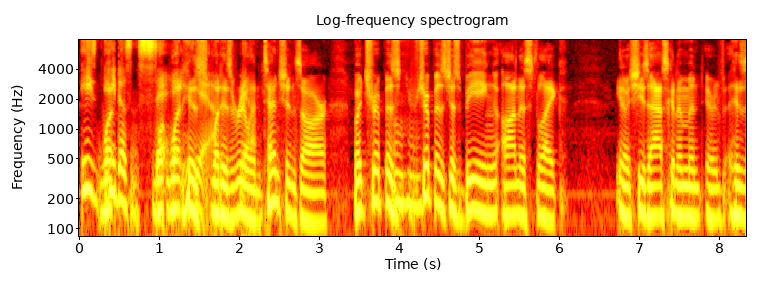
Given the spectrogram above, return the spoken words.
He's he doesn't say what, what his yeah, what his real yeah. intentions are. But Trip is Mhm. Trip is just being honest. Like, you know, she's asking him and his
